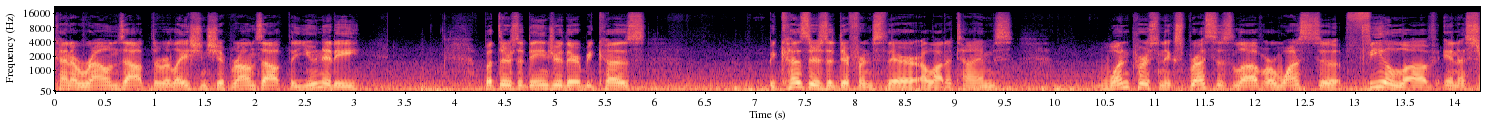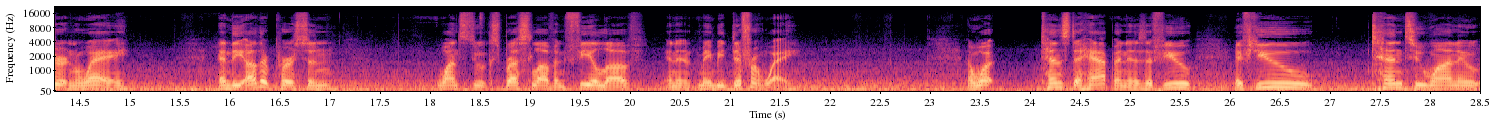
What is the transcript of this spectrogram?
Kind of rounds out the relationship, rounds out the unity. But there's a danger there because because there's a difference there a lot of times. One person expresses love or wants to feel love in a certain way, and the other person wants to express love and feel love in a maybe different way. And what tends to happen is if you if you tend to want to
